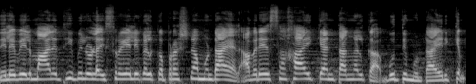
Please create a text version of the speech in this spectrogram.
നിലവിൽ മാലദ്വീപിലുള്ള ഇസ്രയേലികൾക്ക് പ്രശ്നമുണ്ടായാൽ അവരെ സഹായിക്കാൻ തങ്ങൾക്ക് ബുദ്ധിമുട്ടായിരിക്കും.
